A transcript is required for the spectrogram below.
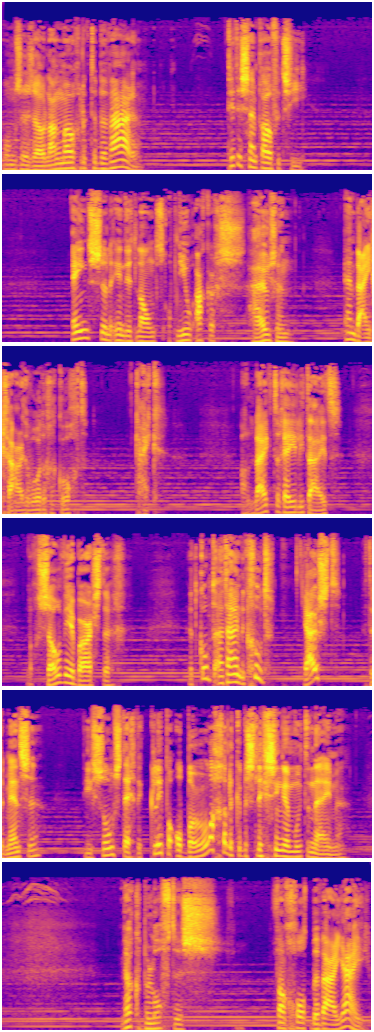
om ze zo lang mogelijk te bewaren. Dit is zijn profetie. Eens zullen in dit land opnieuw akkers, huizen en wijngaarden worden gekocht. Kijk, al lijkt de realiteit nog zo weerbarstig. Het komt uiteindelijk goed. Juist met de mensen die soms tegen de klippen op belachelijke beslissingen moeten nemen. Welke beloftes van God bewaar jij?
